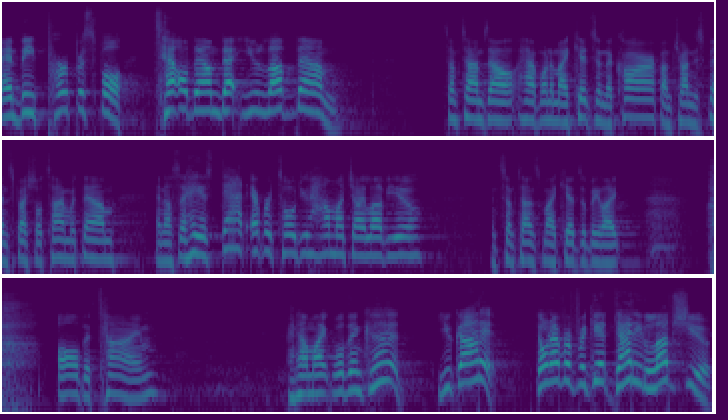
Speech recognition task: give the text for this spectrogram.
and be purposeful. Tell them that you love them. Sometimes I'll have one of my kids in the car if I'm trying to spend special time with them and I'll say, Hey, has dad ever told you how much I love you? And sometimes my kids will be like, All the time. And I'm like, Well, then good. You got it. Don't ever forget, Daddy loves you,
